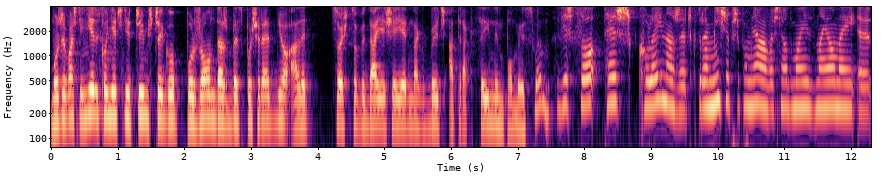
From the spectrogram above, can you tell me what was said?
może właśnie niekoniecznie czymś, czego pożądasz bezpośrednio, ale coś, co wydaje się jednak być atrakcyjnym pomysłem? Wiesz co, też kolejna rzecz, która mi się przypomniała właśnie od mojej znajomej, e,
